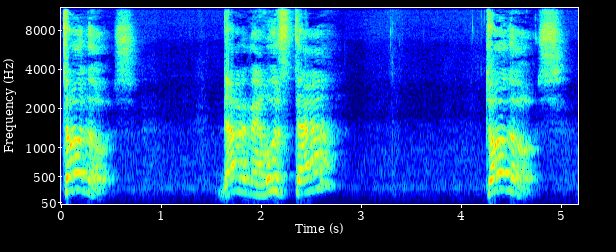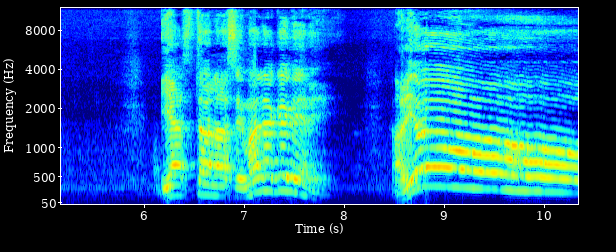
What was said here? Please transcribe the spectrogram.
todos, dar me gusta, todos. Y hasta la semana que viene. ¡Adiós!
